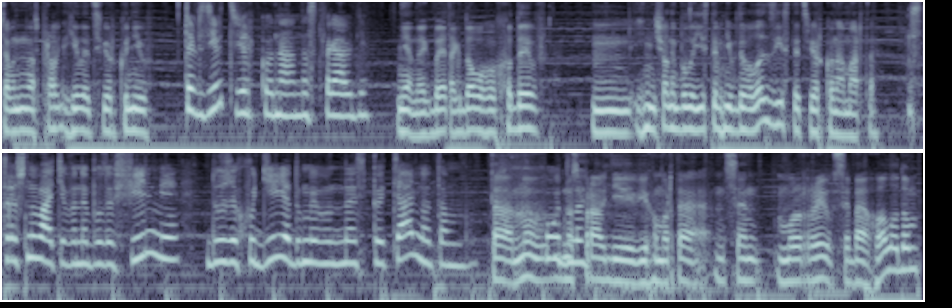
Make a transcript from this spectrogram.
Це вони насправді їли цвіркунів. Ти взів твірку на насправді. Ні, ну якби я так довго ходив м, і нічого не було їсти, мені б довелося з'їсти цвіркуна Марта. Страшнуваті вони були в фільмі, дуже худі. Я думаю, вони спеціально там. Та ну Худли. насправді Віго Мортенсен морив себе голодом,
